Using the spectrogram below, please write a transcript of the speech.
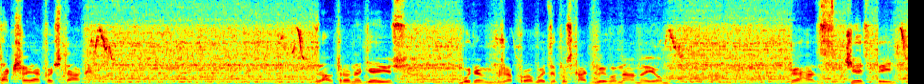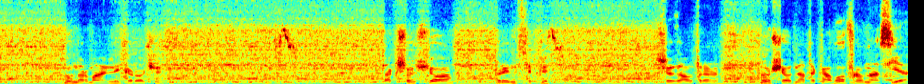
Так що якось так. Завтра, надіюсь, будемо вже пробувати запускати двигуна на. Вже Газ чистий, ну нормальний, коротше. Так що все, в принципі. Ще завтра, ну, ще одна така гофра в нас є.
